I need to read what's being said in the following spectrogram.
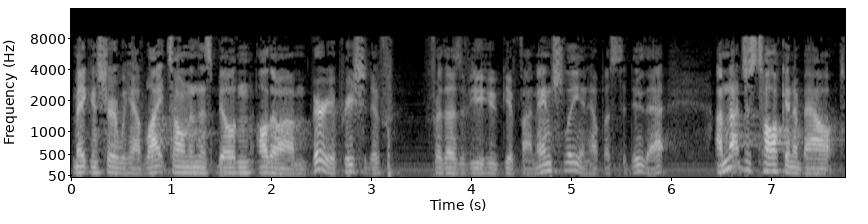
making sure we have lights on in this building, although I'm very appreciative for those of you who give financially and help us to do that. I'm not just talking about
